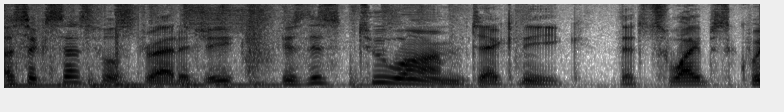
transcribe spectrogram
A successful strategy is this two-arm technique that swipes quickly.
